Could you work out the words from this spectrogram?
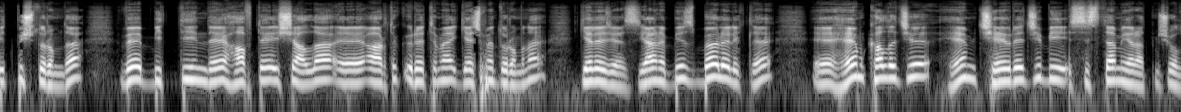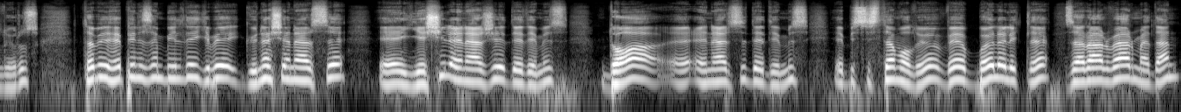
bitmiş durumda ve bittiğinde haftaya inşallah artık üretime geçme durumuna geleceğiz. Yani biz böylelikle e, hem kalıcı hem çevreci bir sistem yaratmış oluyoruz. Tabii hepinizin bildiği gibi güneş enerjisi e, yeşil enerji dediğimiz doğa e, enerjisi dediğimiz e, bir sistem oluyor ve böylelikle zarar vermeden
